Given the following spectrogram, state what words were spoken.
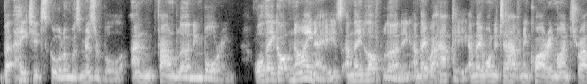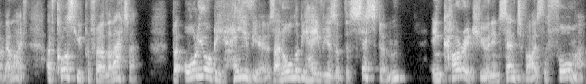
but hated school and was miserable and found learning boring? Or they got nine A's and they loved learning and they were happy and they wanted to have an inquiring mind throughout their life? Of course, you prefer the latter. But all your behaviors and all the behaviors of the system encourage you and incentivize the former.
